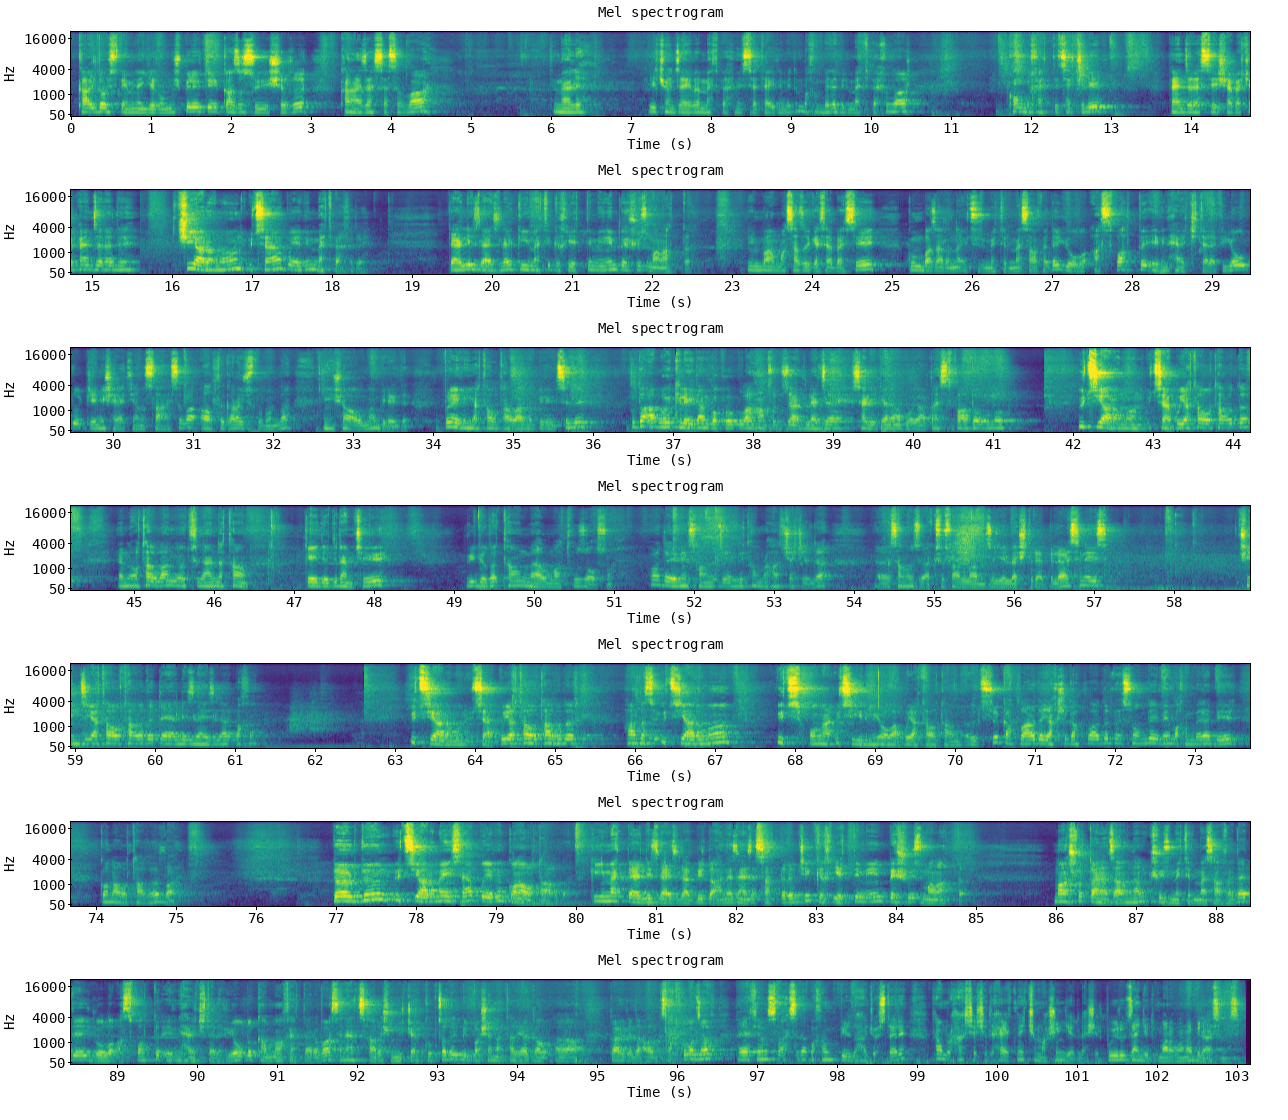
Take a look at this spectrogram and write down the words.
Koridor sisteminə yığılmış bir evdir. Qazı suyu, işığı, kanalizasiyası var. Deməli, ilk öncə evə mətbəxini sizə təqdim edim. Baxın belə bir mətbəxi var. Kombi xətti çəkilib. Pəncərəsi şəbəkə pəncərədir. 2 yarımın 3-ə bu evin mətbəxidir. Dəyərli izləyicilər, qiyməti 47500 manatdır. Ünvan Masazır qəsəbəsi Qum bazarından 300 metr məsafədə yolu asfaltdır, evin hər iki tərəfi yoldur, geniş həyətyanı sahəsi var, altı qaraj üslubunda inşa olunan bir evdir. Bu evin yataq otaqlarının birincisidir. Burada aboy kleydən qopub, bunlar hamısı düzəldiləcək, səliqəli aboylardan istifadə olunub. 3 yarımın 3-ə bu yataq otağıdır. Yəni otaqların ölçülərini də tam qeyd edirəm ki, videoda tam məlumatınız olsun. Orada evin sanuzelli tam rahat şəkildə e, sanuzel aksesuarlarınızı yerləşdirə bilərsiniz. İkinci yataq otağıdır dəyərli izləyicilər, baxın. 3 yarımın 3-ə bu yataq otağıdır. Hardasa 3 yarımın 3 10-a 3.20 olar bu yataq otağının ölçüsü. Qapıları da yaxşı qapılardır və sonda evin baxın belə bir qonaq otağı var. 4-ün 3 yarımı isə bu evin qonaq otağıdır. Qiymət dəyərli izləyicilər bir daha nəzərinizə çatdırım ki, 47500 manatdır. Marşrut dayanacağından 200 metr məsafədədir. Yolu asfaltdır, evin hər iki tərəfi yoldur, kommunal xəttləri var, sənəd çıxarış mülkiyyət kupçadır, birbaşa ə, qaydada alqı-satqı olacaq. Həyətyanı sahəsi də baxın bir daha göstərir. Tam rahat şəkildə həyətinə iki maşın yerləşir. Buyurub zəng edib maraqlana bilərsiniz.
